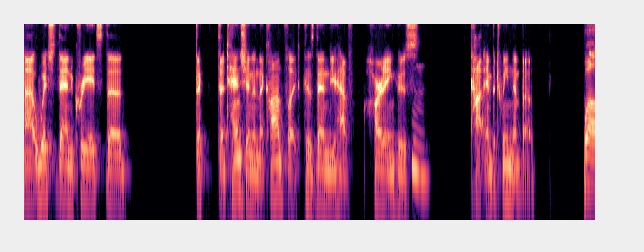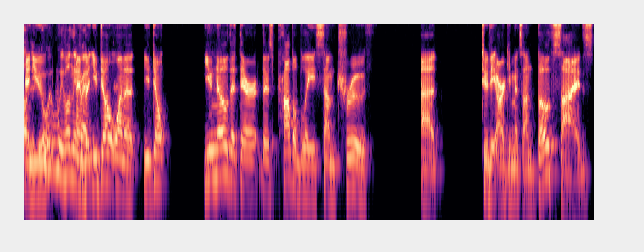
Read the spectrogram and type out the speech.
uh, which then creates the the the tension and the conflict because then you have Harding who's Hmm. caught in between them both. Well, and you we've only and, read, but you don't want to you don't you know that there there's probably some truth uh, to the arguments on both sides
